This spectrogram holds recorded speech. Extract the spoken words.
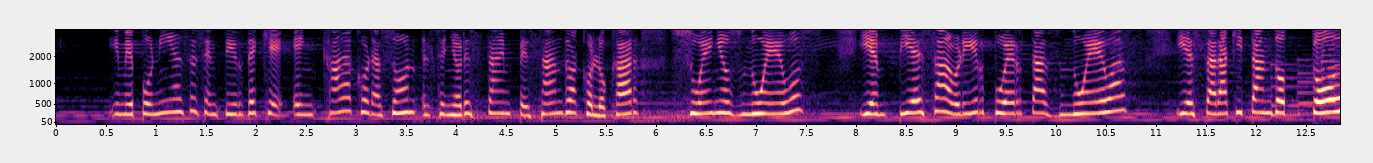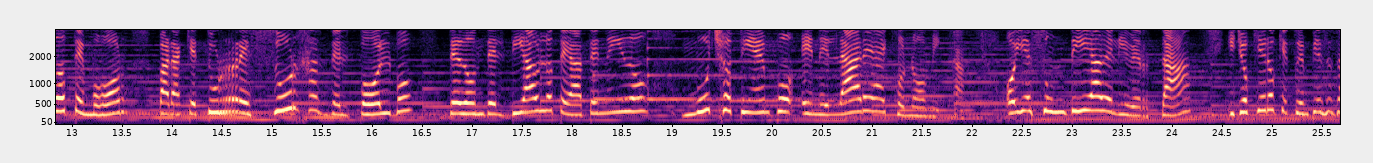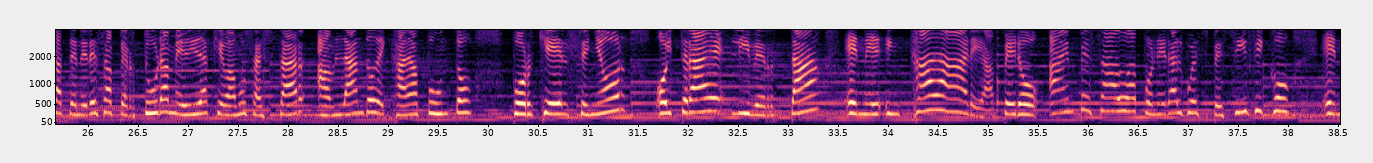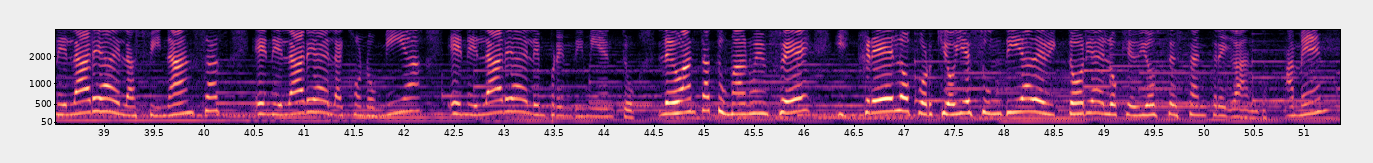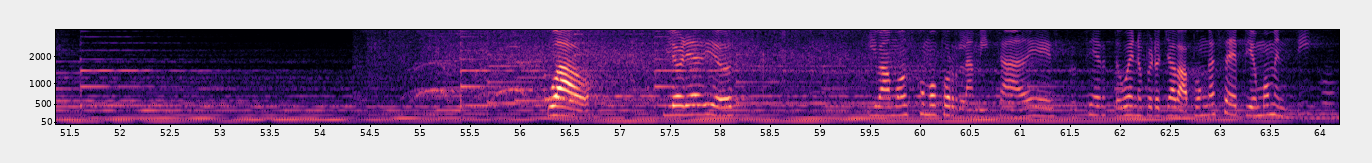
y me ponía ese sentir de que en cada corazón el Señor está empezando a colocar sueños nuevos y empieza a abrir puertas nuevas y estará quitando todo temor para que tú resurjas del polvo de donde el diablo te ha tenido mucho tiempo en el área económica. Hoy es un día de libertad y yo quiero que tú empieces a tener esa apertura a medida que vamos a estar hablando de cada punto porque el Señor hoy trae libertad en, en cada área, pero ha empezado a poner algo específico en el área de las finanzas, en el área de la economía, en el área del emprendimiento. Levanta tu mano en fe y créelo porque hoy es un día de victoria de lo que Dios te está entregando. Amén. Wow, gloria a Dios. Y vamos como por la mitad de esto, ¿cierto? Bueno, pero ya va, póngase de pie un momentico.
